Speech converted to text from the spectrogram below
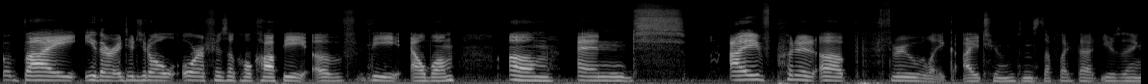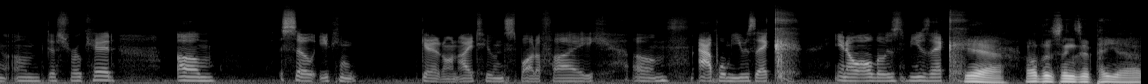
buy either a digital or a physical copy of the album. Um, and I've put it up through like iTunes and stuff like that using um, DistroKid. Um, so you can get it on iTunes, Spotify, um, Apple Music, you know, all those music. Yeah, all those things that pay a,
